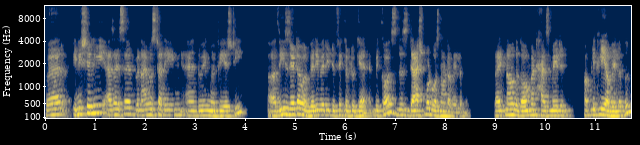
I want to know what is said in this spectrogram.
where initially, as I said, when I was studying and doing my PhD, uh, these data were very, very difficult to get because this dashboard was not available. Right now, the government has made it publicly available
